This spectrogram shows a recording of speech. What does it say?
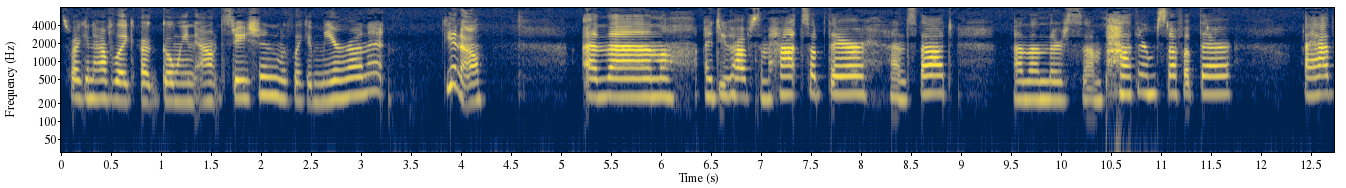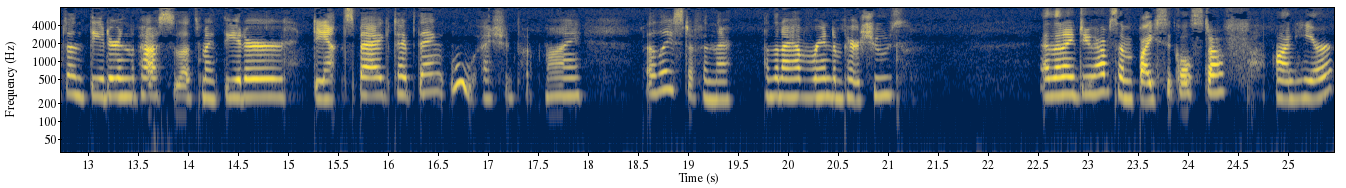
So I can have like a going out station with like a mirror on it. You know. And then I do have some hats up there, hence that. And then there's some bathroom stuff up there. I have done theater in the past, so that's my theater dance bag type thing. Ooh, I should put my ballet stuff in there. And then I have a random pair of shoes. And then I do have some bicycle stuff on here.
